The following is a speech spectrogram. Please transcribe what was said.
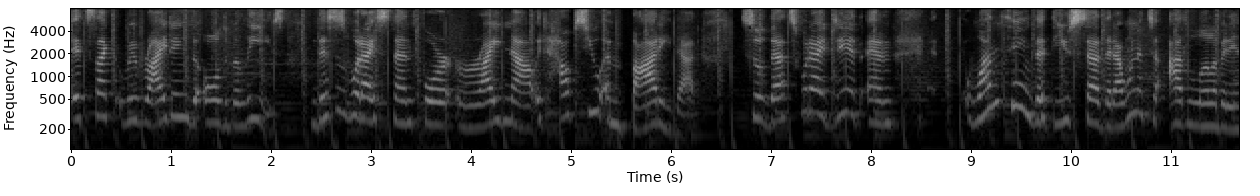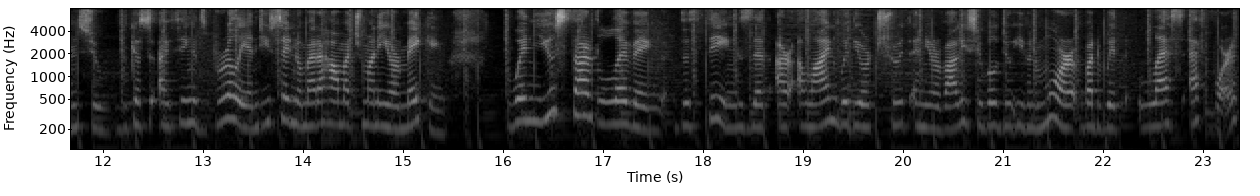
it's like rewriting the old beliefs. This is what I stand for right now. It helps you embody that. So that's what I did. And one thing that you said that I wanted to add a little bit into because I think it's brilliant. You say no matter how much money you're making, when you start living the things that are aligned with your truth and your values, you will do even more, but with less effort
